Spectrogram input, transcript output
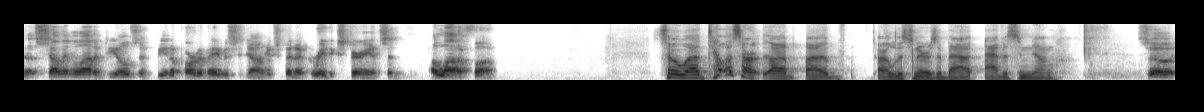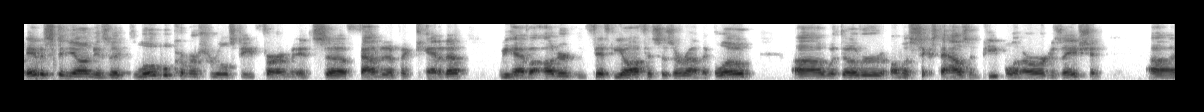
uh, selling a lot of deals, and being a part of Avison Young. It's been a great experience and a lot of fun. So, uh, tell us our uh, uh, our listeners about Avison Young. So, Avison Young is a global commercial real estate firm. It's founded up in Canada. We have 150 offices around the globe uh, with over almost 6,000 people in our organization. Uh,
